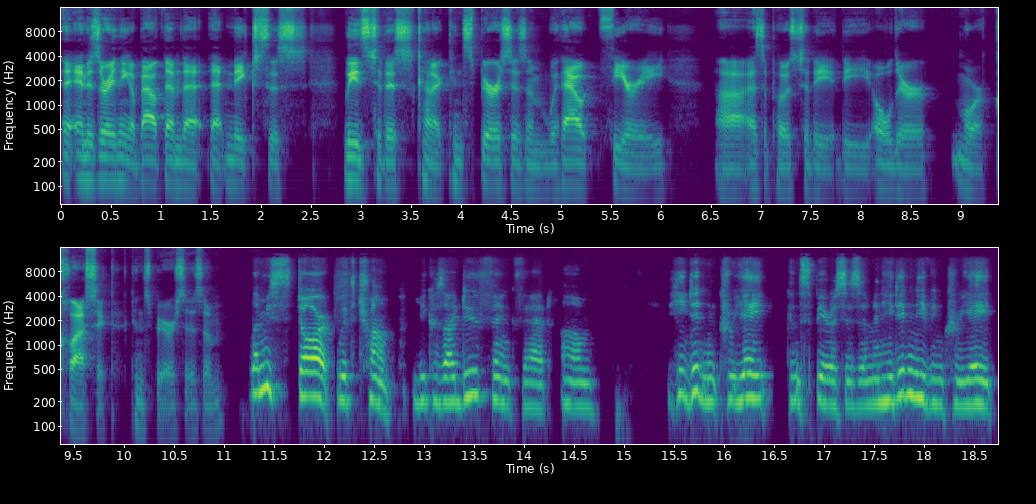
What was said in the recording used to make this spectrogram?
And is there anything about them that that makes this leads to this kind of conspiracism without theory, uh, as opposed to the the older, more classic conspiracism. Let me start with Trump because I do think that um, he didn't create conspiracism, and he didn't even create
